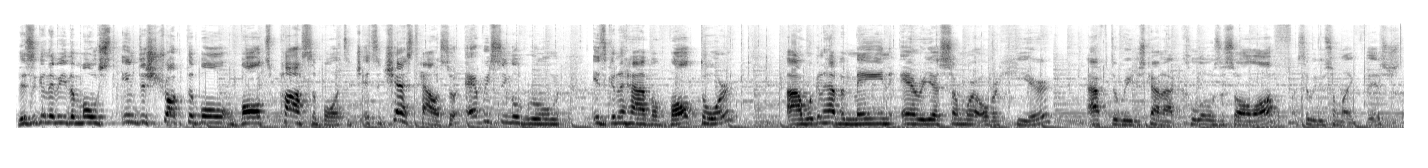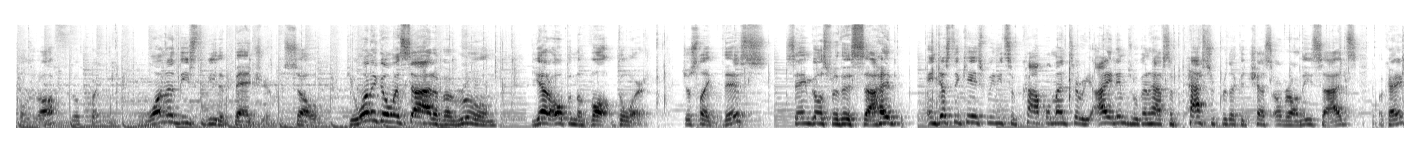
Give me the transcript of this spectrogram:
This is gonna be the most indestructible vault possible. It's a, it's a chest house, so every single room is gonna have a vault door. Uh, we're gonna have a main area somewhere over here after we just kind of close this all off. I said we do something like this, just close it off real quick. One of these to be the bedroom. So if you wanna go inside of a room, you gotta open the vault door. Just like this, same goes for this side. And just in case we need some complementary items, we're gonna have some password protected chests over on these sides, okay?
